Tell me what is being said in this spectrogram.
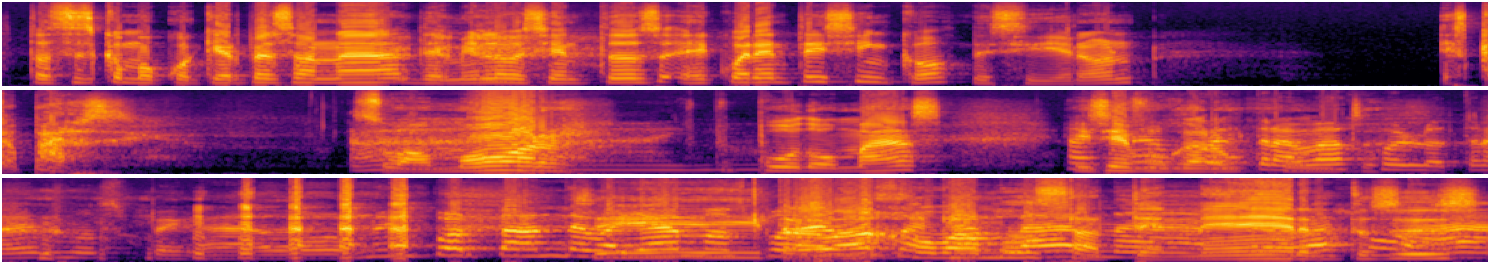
Entonces, como cualquier persona de 1945, decidieron escaparse. Su Ay, amor no. pudo más y se fugaron el trabajo juntos. lo traemos pegado. No importa dónde Sí, vayamos, trabajo sacar vamos a tener. trabajo Entonces,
